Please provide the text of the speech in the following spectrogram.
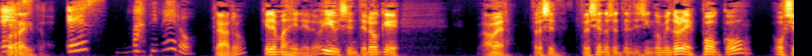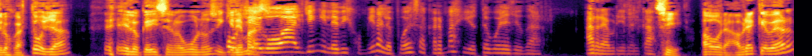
es- correcto. Es más dinero. Claro, quiere más dinero. Y se enteró que, a ver, 13 375 mil dólares es poco, o se los gastó ya, es lo que dicen algunos, y o quiere más. llegó alguien y le dijo, mira, le puedes sacar más y yo te voy a ayudar a reabrir el caso. Sí, ahora, habría que ver,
